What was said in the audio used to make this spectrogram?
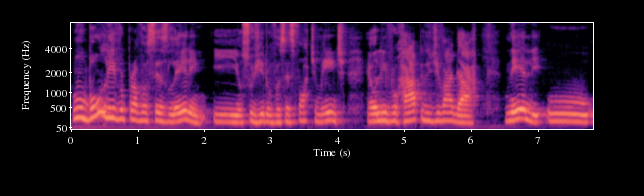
Um bom livro para vocês lerem, e eu sugiro vocês fortemente, é o livro Rápido e Devagar. Nele, o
